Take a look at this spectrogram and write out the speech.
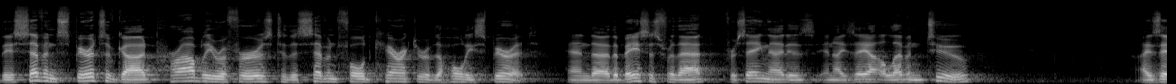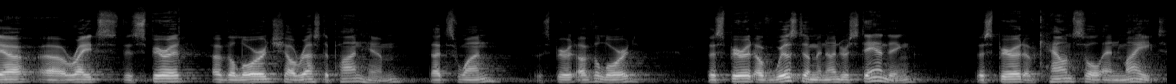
the seven spirits of God probably refers to the sevenfold character of the Holy Spirit. And uh, the basis for that, for saying that, is in Isaiah 11 2. Isaiah uh, writes, The Spirit of the Lord shall rest upon him. That's one, the Spirit of the Lord the spirit of wisdom and understanding, the spirit of counsel and might,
